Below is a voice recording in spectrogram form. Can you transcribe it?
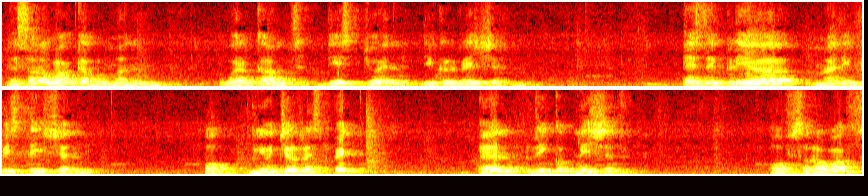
The Sarawak government welcomed this joint declaration as a clear manifestation of mutual respect and recognition of Sarawak's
